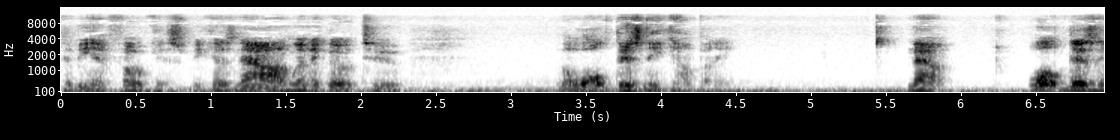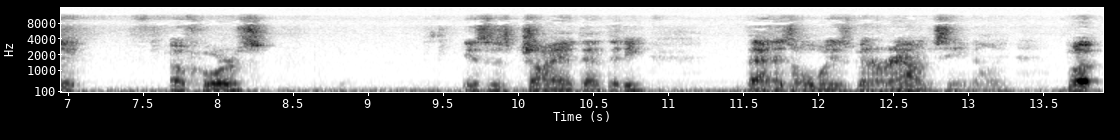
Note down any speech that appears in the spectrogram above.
to be in focus because now I'm going to go to the Walt Disney Company. Now, Walt Disney, of course, is this giant entity that has always been around seemingly, but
